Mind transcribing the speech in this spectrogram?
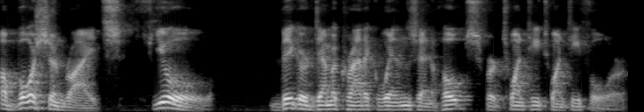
Abortion rights fuel bigger Democratic wins and hopes for 2024.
